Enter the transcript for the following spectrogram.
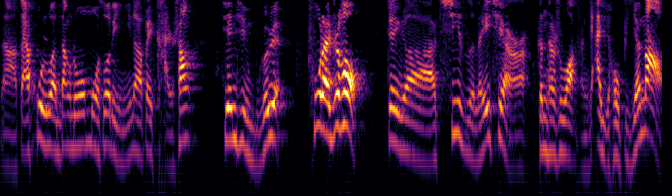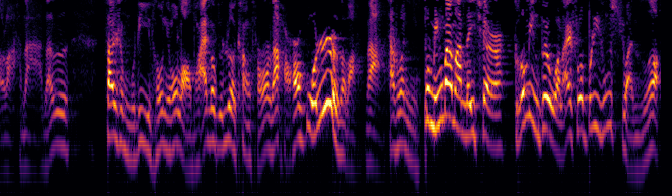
啊。在混乱当中，墨索里尼呢被砍伤，监禁五个月。出来之后，这个妻子雷切尔跟他说：“你丫以后别闹了，那咱三十亩地一头牛，老婆孩子热炕头，咱好好过日子吧。”啊，他说：“你不明白吗，雷切尔？革命对我来说不是一种选择，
